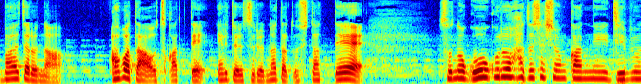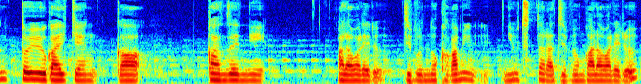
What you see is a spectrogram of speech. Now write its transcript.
バーチャルなアバターを使ってやり取りするようになったとしたってそのゴーグルを外した瞬間に自分という外見が完全に現れる。自分の鏡に映ったら自分が現れる。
